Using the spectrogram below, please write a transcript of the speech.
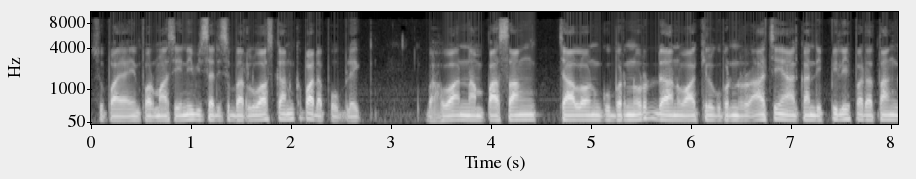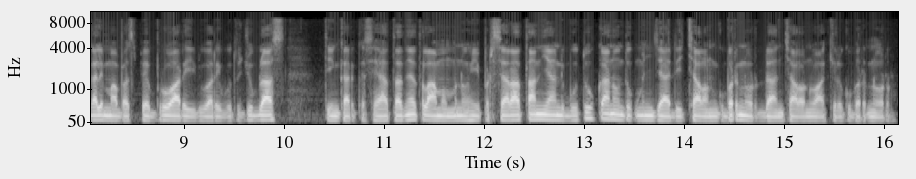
supaya informasi ini bisa disebarluaskan kepada publik bahwa enam pasang calon gubernur dan wakil gubernur Aceh yang akan dipilih pada tanggal 15 Februari 2017, tingkat kesehatannya telah memenuhi persyaratan yang dibutuhkan untuk menjadi calon gubernur dan calon wakil gubernur.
